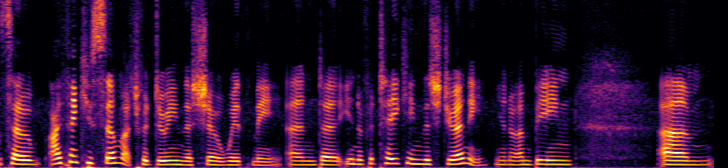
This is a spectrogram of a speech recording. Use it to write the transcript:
so I thank you so much for doing this show with me and uh, you know for taking this journey you know and being um,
